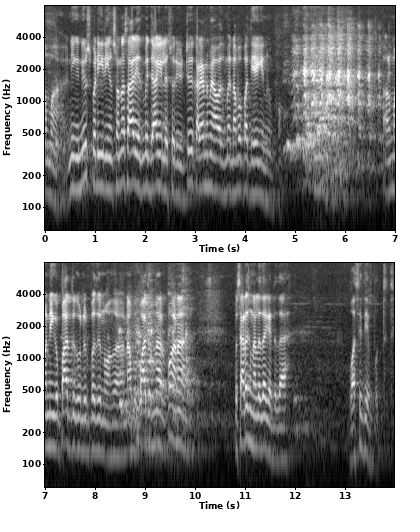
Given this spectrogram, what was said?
ஆமாம் நீங்கள் நியூஸ் படிக்கிறீங்கன்னு சொன்னால் சாரி அது மாதிரி ஜாகியில் சொல்லிவிட்டு கல்யாணமே ஆகாத மாதிரி நம்ம பார்த்து ஏங்கின்னு இருப்போம். ஆமாம் நீங்கள் பார்த்து கொண்டு இருப்பதுன்னுவாங்க நம்ம பார்த்துட்டு தான் இருப்போம். ஆனால் இப்போ சடங்கு நல்லதா கேட்டதா? வசதியை பொறுத்துது.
